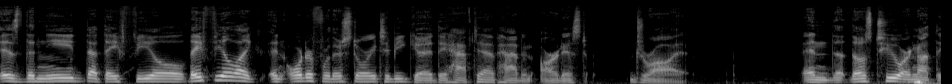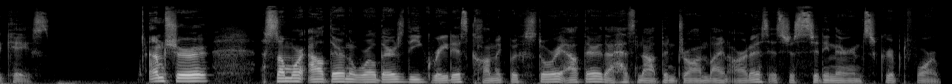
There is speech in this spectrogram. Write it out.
is the need that they feel they feel like in order for their story to be good, they have to have had an artist draw it and th- those two are not the case. I'm sure somewhere out there in the world there's the greatest comic book story out there that has not been drawn by an artist. It's just sitting there in script form.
